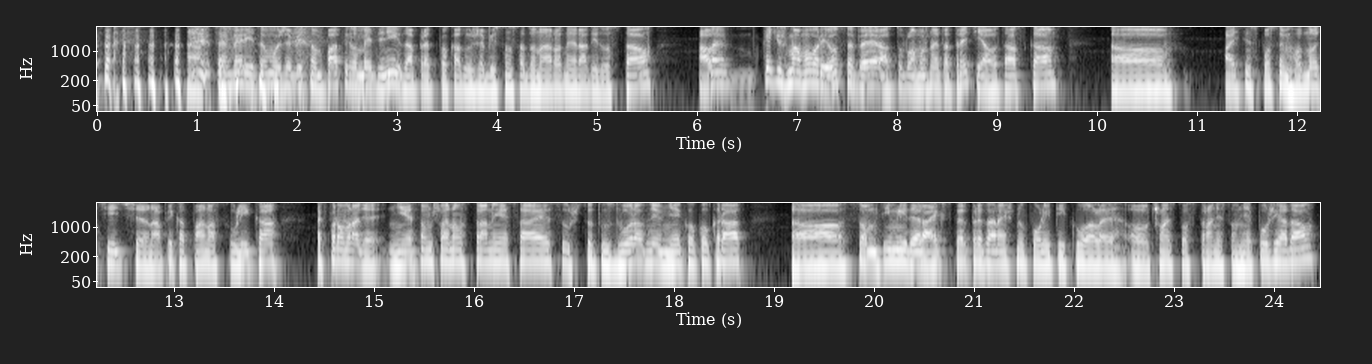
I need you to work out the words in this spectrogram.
a chcem veriť tomu, že by som patril medzi nich za predpokladu, že by som sa do Národnej rady dostal. Ale keď už mám hovoriť o sebe, a to bola možno aj tá tretia otázka, aj s tým spôsobom hodnotiť e, napríklad pána Sulíka, tak v prvom rade nie som členom strany SAS, už to tu zdôrazňujem niekoľkokrát. Uh, som tým líder a expert pre zahraničnú politiku, ale o členstvo v strane som nepožiadal.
